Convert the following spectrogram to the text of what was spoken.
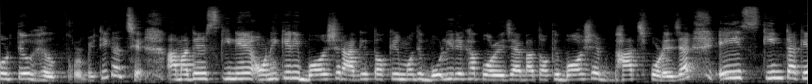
করতেও হেল্প করবে, ঠিক আছে? আমাদের স্কিনে অনেকেরই বয়সের আগে ত্বকের মধ্যে বলি রেখা পড়ে যায় বা ত্বকে বয়সের ভাঁজ পড়ে যায়, এই স্কিনটাকে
